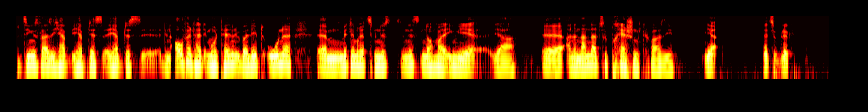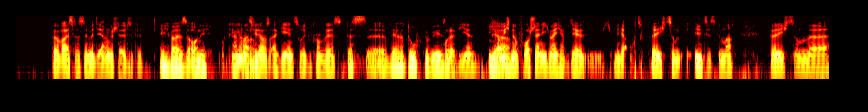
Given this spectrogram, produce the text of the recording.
beziehungsweise ich habe ich hab das, ich hab das, äh, den Aufenthalt im Hotel überlebt, ohne ähm, mit dem Rezeptionisten nochmal irgendwie, ja, äh, aneinander zu preschen quasi. Ja. ja. Zum Glück. Wer weiß, was er mit dir angestellt hätte. Ich weiß es auch nicht. Ob du jemals Ahnung. wieder aus Algerien zurückgekommen wärst. Das äh, wäre doof gewesen. Oder wir. Ich Ja. kann mich nur vorstellen, ich meine, ich habe dir, ich bin ja auch völlig zum Iltis gemacht, völlig zum äh,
